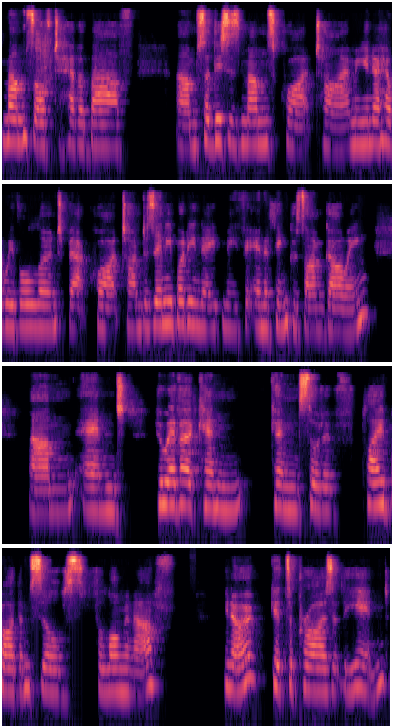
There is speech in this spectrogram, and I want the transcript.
mum's off to have a bath um, so this is mum's quiet time. You know how we've all learned about quiet time. Does anybody need me for anything because I'm going? Um, and whoever can can sort of play by themselves for long enough, you know, gets a prize at the end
